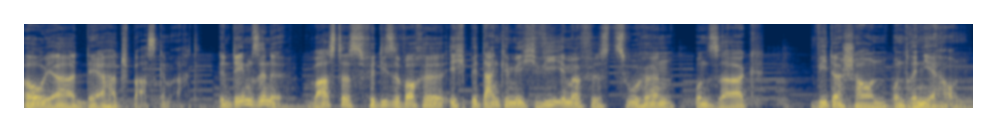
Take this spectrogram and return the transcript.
Oh ja, der hat Spaß gemacht. In dem Sinne war's das für diese Woche. Ich bedanke mich wie immer fürs Zuhören und sag Wiederschauen und Renier hauen.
